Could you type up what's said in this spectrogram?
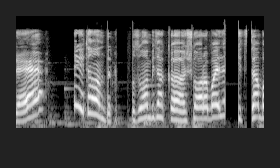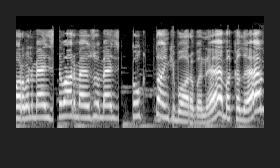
De. İyi tamamdır. O zaman bir dakika şu arabayla gitsem bu arabanın benzini var son benzin yok sanki bu arabanın. Bakalım.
